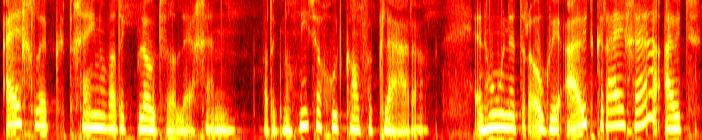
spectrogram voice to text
eigenlijk hetgene wat ik bloot wil leggen en wat ik nog niet zo goed kan verklaren. En hoe we het er ook weer uit krijgen, uit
